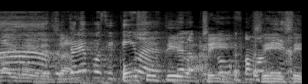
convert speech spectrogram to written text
y Ah, regresamos. victoria positiva. Positiva. Sí, sí, sí.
